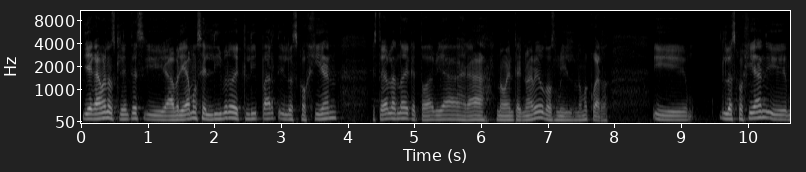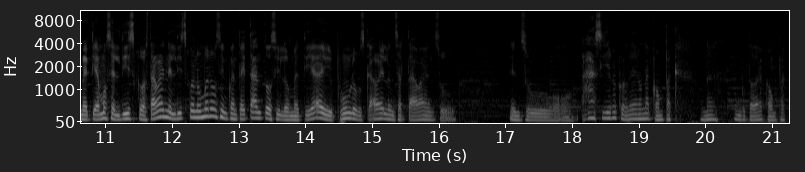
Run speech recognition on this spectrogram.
llegaban los clientes y abríamos el libro de clip art y lo escogían. Estoy hablando de que todavía era 99 o 2000, no me acuerdo. Y lo escogían y metíamos el disco. Estaba en el disco número cincuenta y tantos y lo metía y pum, lo buscaba y lo insertaba en su. En su. Ah, sí, ya me acordé, era una compact. Una computadora compact.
